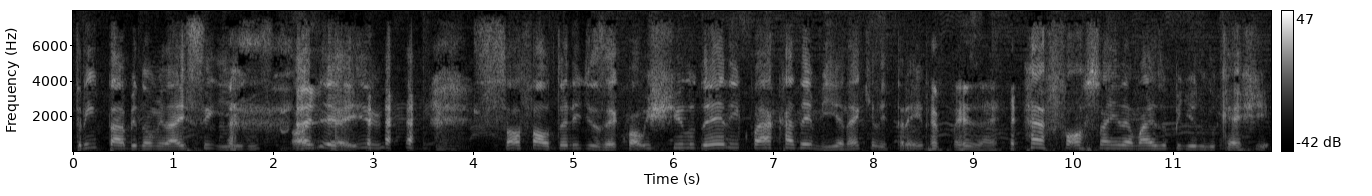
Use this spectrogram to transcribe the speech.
30 abdominais seguidos. Olha aí. Só faltou ele dizer qual o estilo dele e qual é a academia, né, que ele treina. Pois é. Reforço ainda mais o pedido do cast de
